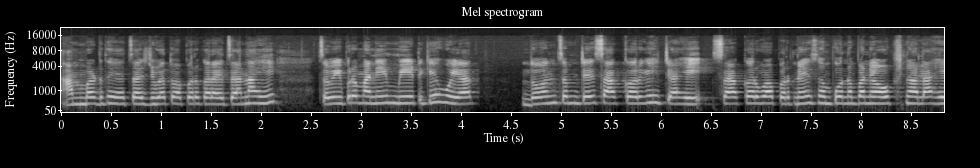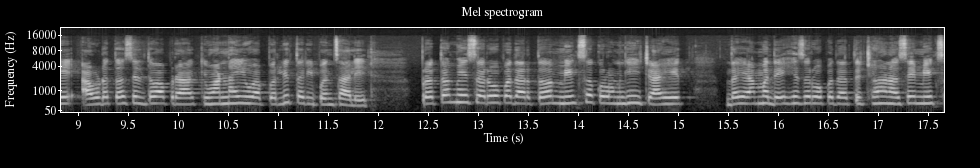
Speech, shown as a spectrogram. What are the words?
आंबट दह्याचा अजिबात वापर करायचा नाही. चवीप्रमाणे मीठ घेऊयात. दोन चमचे साखर घ्यायची आहे. साखर वापरणे संपूर्णपणे ऑप्शनल आहे. आवडत असेल तर वापरा किंवा नाही वापरली तरी पण चालेल. प्रथम हे सर्व पदार्थ मिक्स करून घ्यायचे आहेत. दह्यामध्ये हे सर्व पदार्थ छान असे मिक्स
